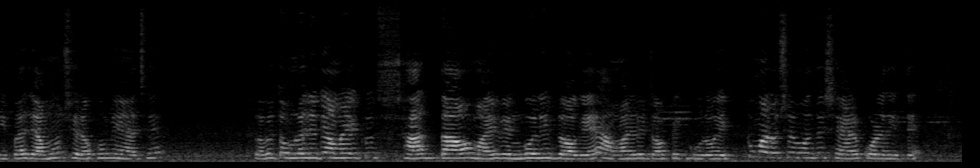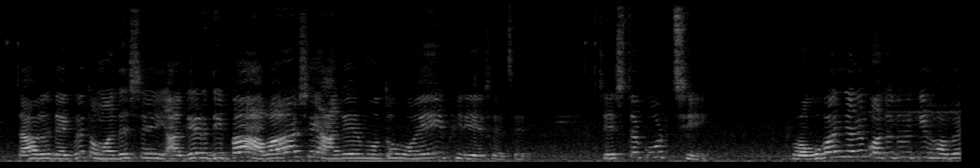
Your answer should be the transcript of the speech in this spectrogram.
দীপা যেমন সেরকমই আছে। তবে তোমরা যদি আমার একটু সাথ দাও মাই বেঙ্গলি ব্লগে আমার এই টপিকগুলো একটু মানুষের মধ্যে শেয়ার করে দিতে, তাহলে দেখবে তোমাদের সেই আগের দীপা আবার সেই আগের মতো হয়েই ফিরে এসেছে। চেষ্টা করছি। ভগবান জানে কত দূর কি হবে।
